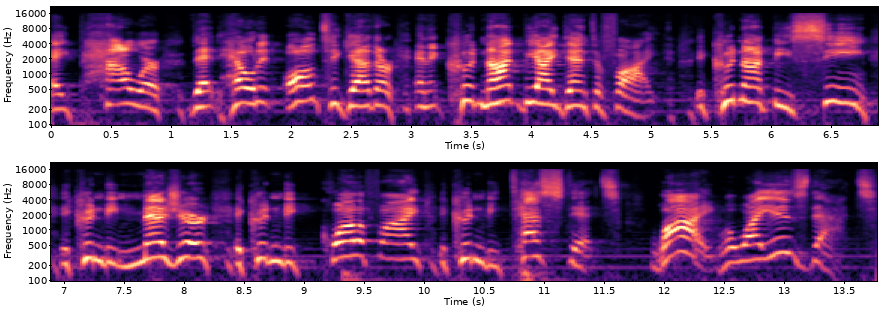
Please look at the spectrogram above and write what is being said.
a power that held it all together, and it could not be identified. It could not be seen. It couldn't be measured. It couldn't be qualified. It couldn't be tested. Why? Well, why is that?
